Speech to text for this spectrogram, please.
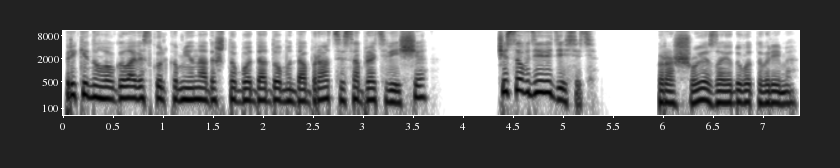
Прикинула в голове, сколько мне надо, чтобы до дома добраться и собрать вещи. «Часов девять-десять». «Хорошо, я заеду в это время».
